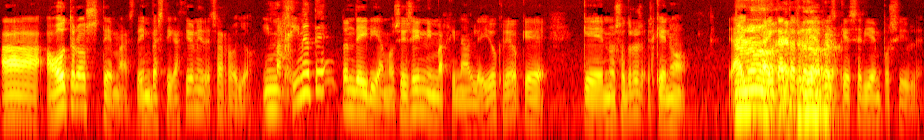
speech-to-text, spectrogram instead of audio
a, otros temas de investigación y desarrollo. Imagínate dónde iríamos, es inimaginable. Yo creo que, que nosotros, es que no. Hay, hay tantas variables que sería imposible.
